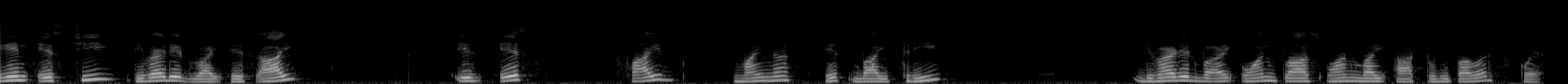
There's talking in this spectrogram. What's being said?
again S g divided by S i is S 5 minus S by 3 divided by 1 plus 1 by r to the power square.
